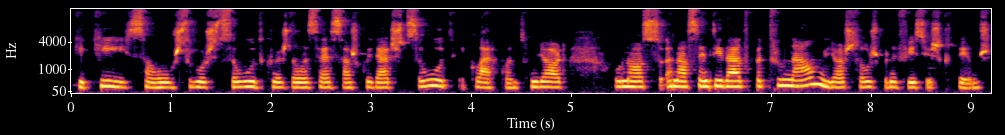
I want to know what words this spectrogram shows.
que aqui são os seguros de saúde que nos dão acesso aos cuidados de saúde. E claro, quanto melhor o nosso, a nossa entidade patronal, melhores são os benefícios que temos.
